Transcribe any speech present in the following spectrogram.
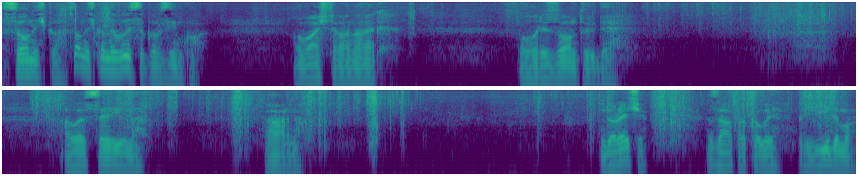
Сонечко, сонечко не високо взимку. Побачите, воно як по горизонту йде. Але все рівно гарно. До речі, завтра, коли приїдемо,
